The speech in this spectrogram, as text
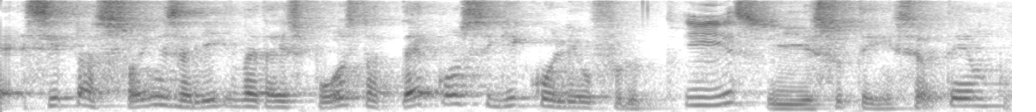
é, situações ali que vai estar exposto até conseguir colher o fruto. Isso. E isso tem seu tempo.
